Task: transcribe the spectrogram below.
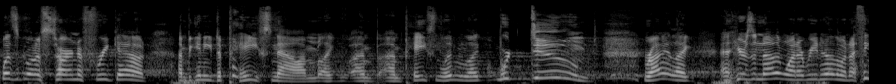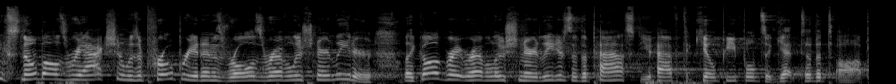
What's going on? I'm starting to freak out. I'm beginning to pace now. I'm like, I'm, I'm pacing, living like, we're doomed, right? Like, and here's another one. I read another one. I think Snowball's reaction was appropriate in his role as a revolutionary leader. Like all great revolutionary leaders of the past, you have to kill people people to get to the top.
